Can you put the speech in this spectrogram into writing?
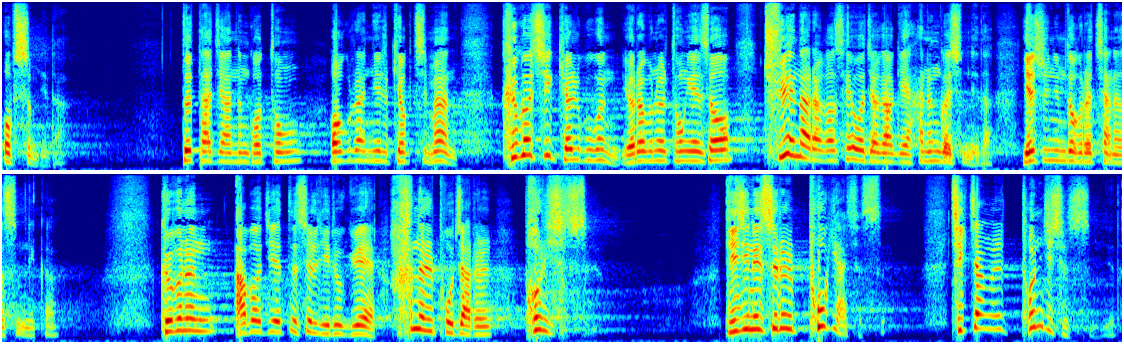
없습니다. 뜻하지 않는 고통, 억울한 일 겪지만 그것이 결국은 여러분을 통해서 주의 나라가 세워져 가게 하는 것입니다. 예수님도 그렇지 않았습니까? 그분은 아버지의 뜻을 이루기 위해 하늘 보좌를 버리셨어요. 비즈니스를 포기하셨어요. 직장을 던지셨습니다.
